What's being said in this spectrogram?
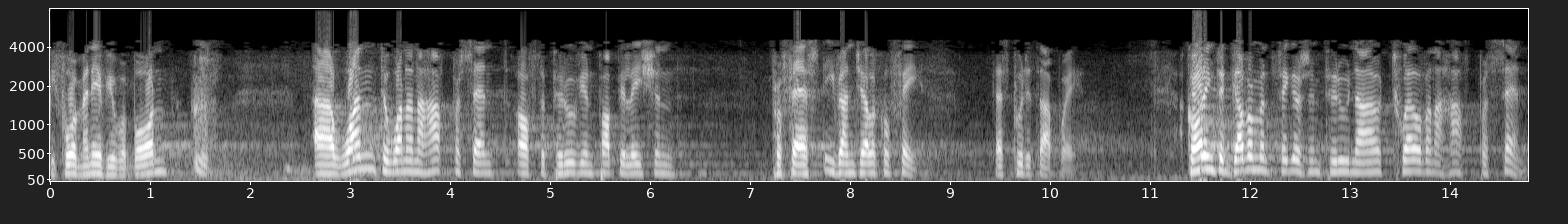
before many of you were born, uh, one to one and a half percent of the Peruvian population professed evangelical faith. Let's put it that way. According to government figures in Peru now, 12.5%.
